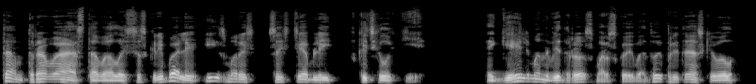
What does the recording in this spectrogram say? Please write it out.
Там трава оставалась, соскребали изморозь со стеблей в котелки. Гельман ведро с морской водой притаскивал.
